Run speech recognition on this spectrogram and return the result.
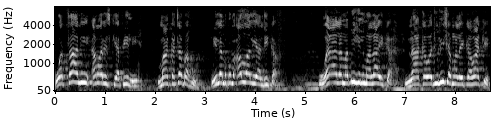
Wathani ama riski ya pili ma katabahu ni ile kwamba Allah aliandika. Wa'alama bihi malaika na akawajulisha malaika wake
